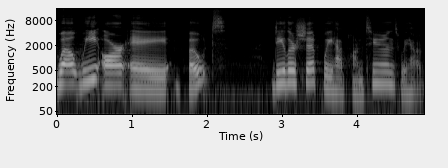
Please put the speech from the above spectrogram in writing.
well, we are a boat dealership. We have pontoons, we have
